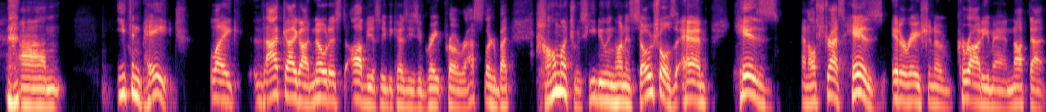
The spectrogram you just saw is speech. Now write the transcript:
um, Ethan Page, like that guy got noticed obviously because he's a great pro wrestler but how much was he doing on his socials and his and i'll stress his iteration of karate man not that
